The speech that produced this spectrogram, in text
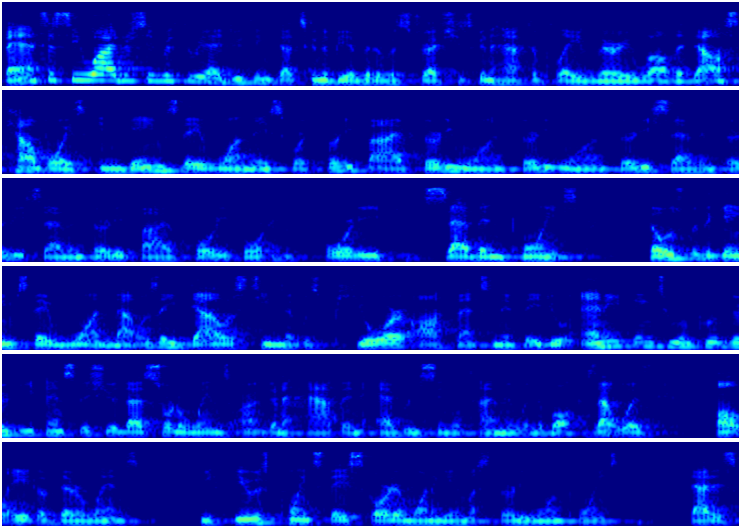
fantasy wide receiver three, I do think that's going to be a bit of a stretch. He's going to have to play very well. The Dallas Cowboys, in games they won, they scored 35, 31, 31, 37, 37, 35, 44, and 47 points. Those were the games they won. That was a Dallas team that was pure offense. And if they do anything to improve their defense this year, that sort of wins aren't going to happen every single time they win the ball because that was all eight of their wins. The fewest points they scored in one game was 31 points. That is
